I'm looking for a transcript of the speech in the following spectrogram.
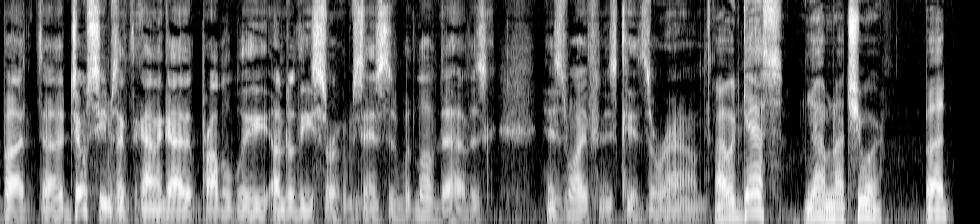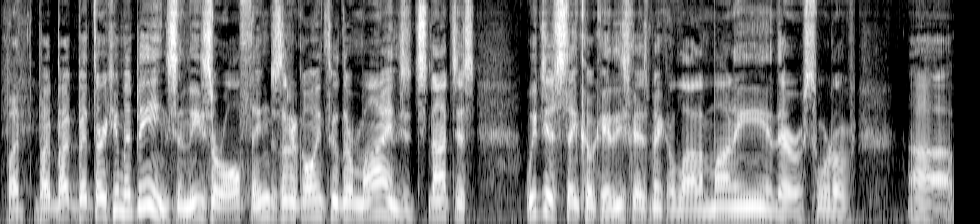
But uh, Joe seems like the kind of guy that probably, under these circumstances, would love to have his his wife and his kids around. I would guess. Yeah, I'm not sure, but But but but but they're human beings, and these are all things that are going through their minds. It's not just we just think, okay, these guys make a lot of money, they're sort of uh,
